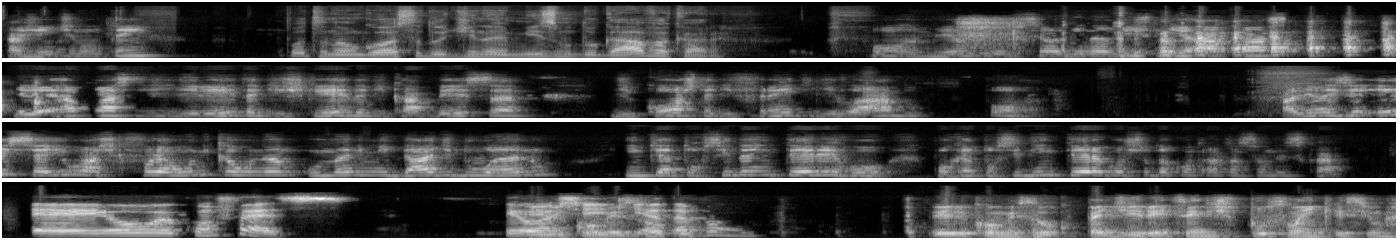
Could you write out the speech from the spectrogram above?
A gente não tem. Pô, tu não gosta do dinamismo do Gava, cara? Porra, meu Deus do céu, dinamismo de rapaz. Ele é rapaz de direita, de esquerda, de cabeça, de costa, de frente, de lado. Porra. Aliás, esse aí eu acho que foi a única unanimidade do ano em que a torcida inteira errou, porque a torcida inteira gostou da contratação desse cara. É, eu, eu confesso. Eu ele achei que ia com... dar bom. Ele começou com o pé direito sendo expulso lá em Criciúma.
